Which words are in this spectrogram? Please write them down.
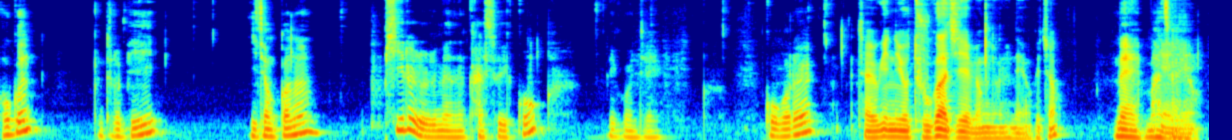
혹은 컨트롤 B 이전 거는 P를 누르면 갈 수 있고 그리고 이제 그거를 자, 여기 있는 이두 가지의 명령이네요. 그죠? 네 맞아요. 예, 예.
